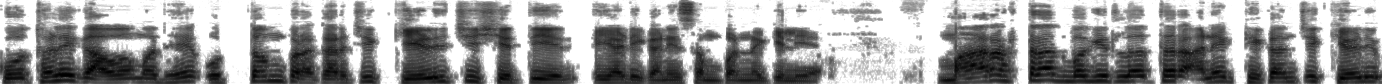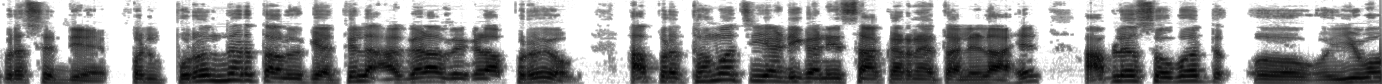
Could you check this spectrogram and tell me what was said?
कोथळे गावामध्ये उत्तम प्रकारची केळीची शेती या ठिकाणी संपन्न केली आहे. महाराष्ट्रात बघितलं तर अनेक ठिकाणची केळी प्रसिद्धी आहे. पण पुरंदर तालुक्यातील आगळा वेगळा प्रयोग हा प्रथमच या ठिकाणी साकारण्यात आलेला आहे. आपल्यासोबत युवा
